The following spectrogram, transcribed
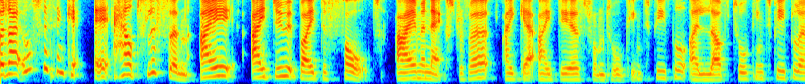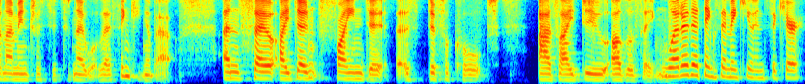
but I also think it, it, helps. Listen, I, I do it by default. I'm an extrovert. I get ideas from talking to people. I love talking to people and I'm interested to know what they're thinking about. And so I don't find it as difficult as I do other things. What are the things that make you insecure?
